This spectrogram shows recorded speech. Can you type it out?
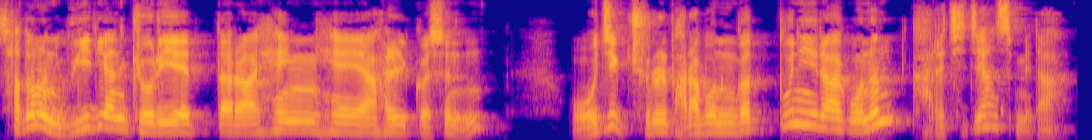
사도는 위대한 교리에 따라 행해야 할 것은 오직 주를 바라보는 것 뿐이라고는 가르치지 않습니다.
